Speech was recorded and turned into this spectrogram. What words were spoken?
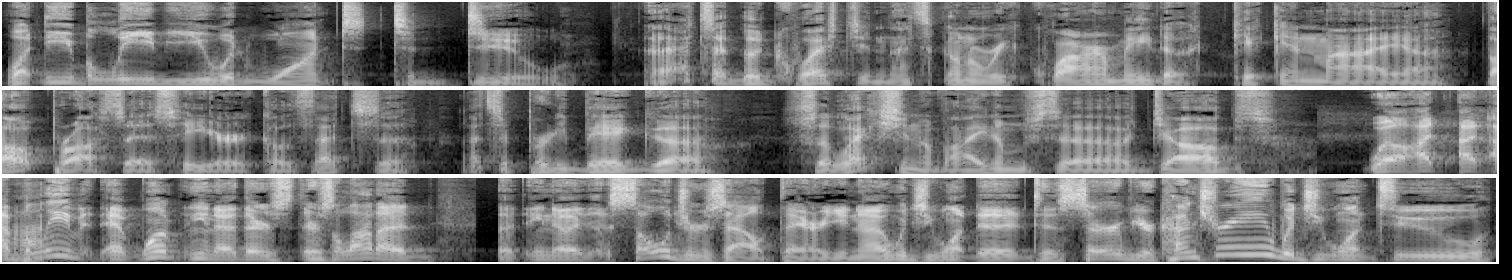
What do you believe you would want to do? That's a good question. That's going to require me to kick in my uh, thought process here because that's a that's a pretty big uh, selection of items, uh, jobs. Well, I I, I believe it at one. You know, there's there's a lot of uh, you know soldiers out there. You know, would you want to to serve your country? Would you want to?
